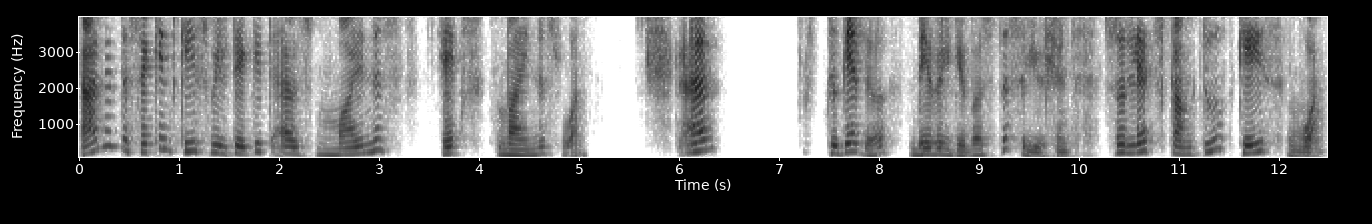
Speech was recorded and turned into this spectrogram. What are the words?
And in the second case, we'll take it as minus x minus 1. And together, they will give us the solution. So let's come to case 1.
